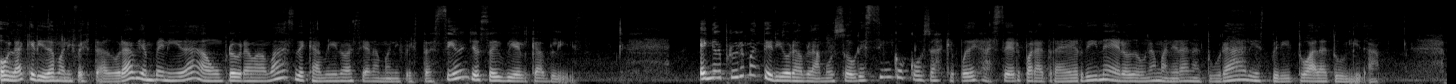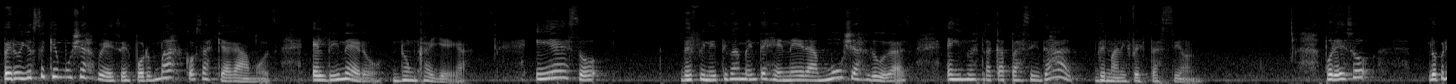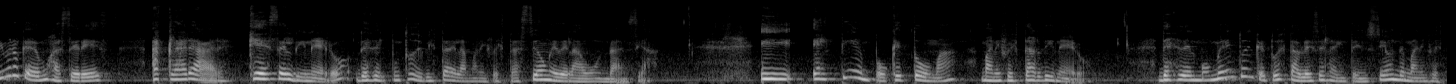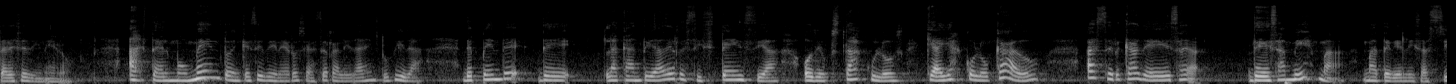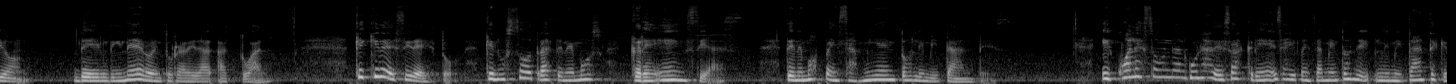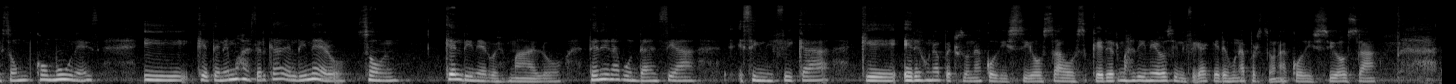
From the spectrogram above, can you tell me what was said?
Hola querida manifestadora, bienvenida a un programa más de Camino hacia la Manifestación. Yo soy Bielka Bliss. En el programa anterior hablamos sobre cinco cosas que puedes hacer para atraer dinero de una manera natural y espiritual a tu vida. Pero yo sé que muchas veces, por más cosas que hagamos, el dinero nunca llega. Y eso definitivamente genera muchas dudas en nuestra capacidad de manifestación. Por eso lo primero que debemos hacer es aclarar qué es el dinero desde el punto de vista de la manifestación y de la abundancia. Y el tiempo que toma manifestar dinero. Desde el momento en que tú estableces la intención de manifestar ese dinero hasta el momento en que ese dinero se hace realidad en tu vida, depende de la cantidad de resistencia o de obstáculos que hayas colocado acerca de esa, de esa misma materialización del dinero en tu realidad actual. ¿Qué quiere decir esto? Que nosotras tenemos creencias, tenemos pensamientos limitantes. ¿Y cuáles son algunas de esas creencias y pensamientos limitantes que son comunes y que tenemos acerca del dinero? Son que el dinero es malo, tener abundancia significa que eres una persona codiciosa o querer más dinero significa que eres una persona codiciosa.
